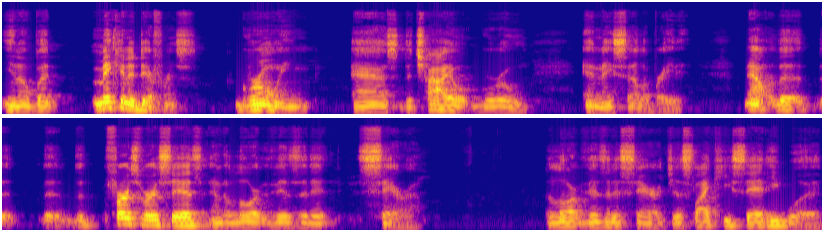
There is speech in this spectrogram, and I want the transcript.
You know, but making a difference, growing as the child grew and they celebrated. Now, the the, the, the first verse says, "And the Lord visited Sarah." The Lord visited Sarah just like He said He would.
